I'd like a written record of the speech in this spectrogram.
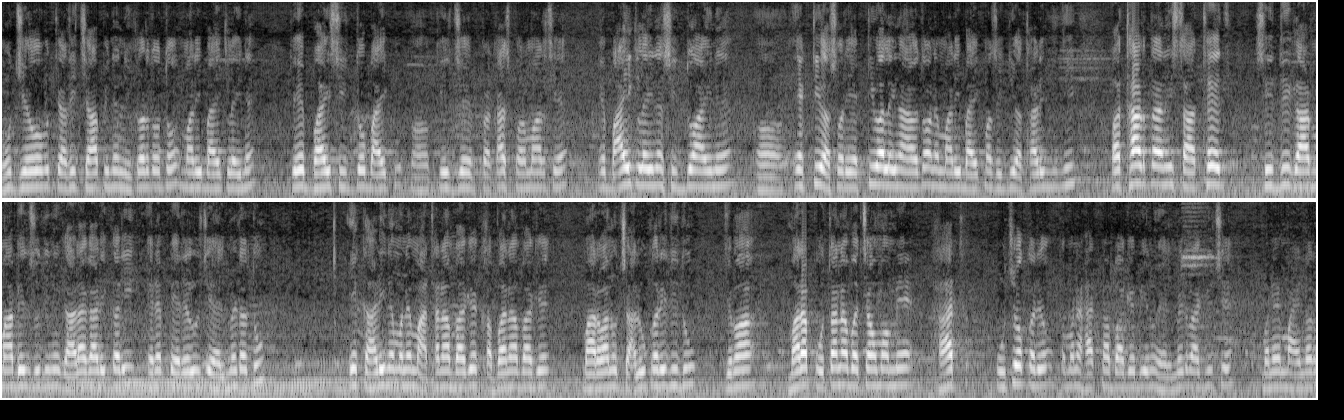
હું જેવો ત્યાંથી ચા પીને નીકળતો હતો મારી બાઇક લઈને. તો ભાઈ સીધો બાઇક કે જે પ્રકાશ પરમાર છે, એ બાઇક લઈને સીધો આવીને એક્ટિવા સોરી એક્ટિવા લઈને આવ્યો હતો અને મારી બાઇકમાં સીધી અથાડી દીધી. અથાડતાની સાથે જ સીધી ગાડ મા બેન સુધીની ગાળાગાળી કરી, એને પહેરેલું જે હેલ્મેટ હતું, એ કાઢીને મને માથાના ભાગે, ખભાના ભાગે મારવાનું ચાલુ કરી દીધું. જેમાં મારા પોતાના બચાવમાં મેં હાથ ઊંચો કર્યો. તો મને હાથના ભાગે બી એનું હેલ્મેટ વાગ્યું છે. મને માઇનર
